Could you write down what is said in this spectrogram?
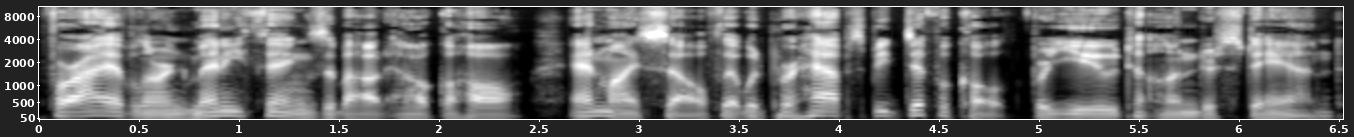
for I have learned many things about alcohol and myself that would perhaps be difficult for you to understand.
